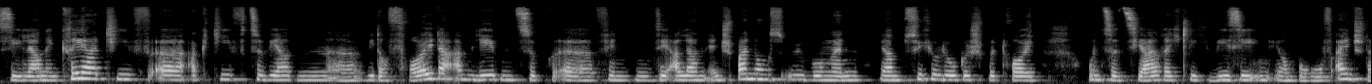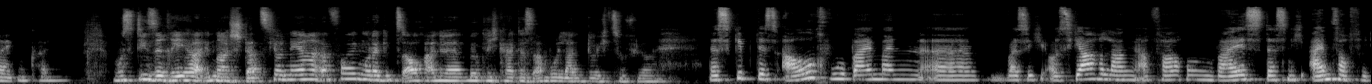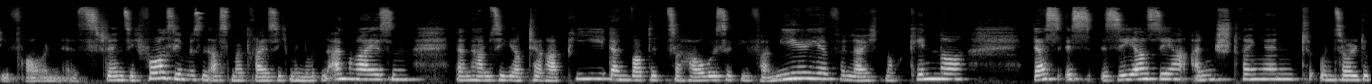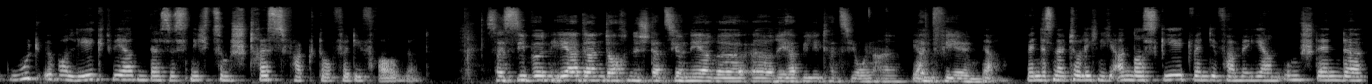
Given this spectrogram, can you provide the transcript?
Sie lernen kreativ äh, aktiv zu werden, äh, wieder Freude am Leben zu äh, finden. Sie erlernen Entspannungsübungen, werden psychologisch betreut und sozialrechtlich, wie sie in ihrem Beruf einsteigen können. Muss diese Reha immer stationär erfolgen oder gibt es auch eine Möglichkeit, das ambulant durchzuführen? Das gibt es auch, wobei man, äh, was ich aus jahrelangen Erfahrungen weiß, das nicht einfach für die Frauen ist. Stellen Sie sich vor, Sie müssen erst mal 30 Minuten anreisen, dann haben Sie hier Therapie, dann wartet zu Hause die Familie, vielleicht noch Kinder. Das ist sehr, sehr anstrengend und sollte gut überlegt werden, dass es nicht zum Stressfaktor für die Frau wird. Das heißt, Sie würden eher dann doch eine stationäre äh, Rehabilitation äh, ja. empfehlen. Ja, wenn das natürlich nicht anders geht, wenn die familiären Umstände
